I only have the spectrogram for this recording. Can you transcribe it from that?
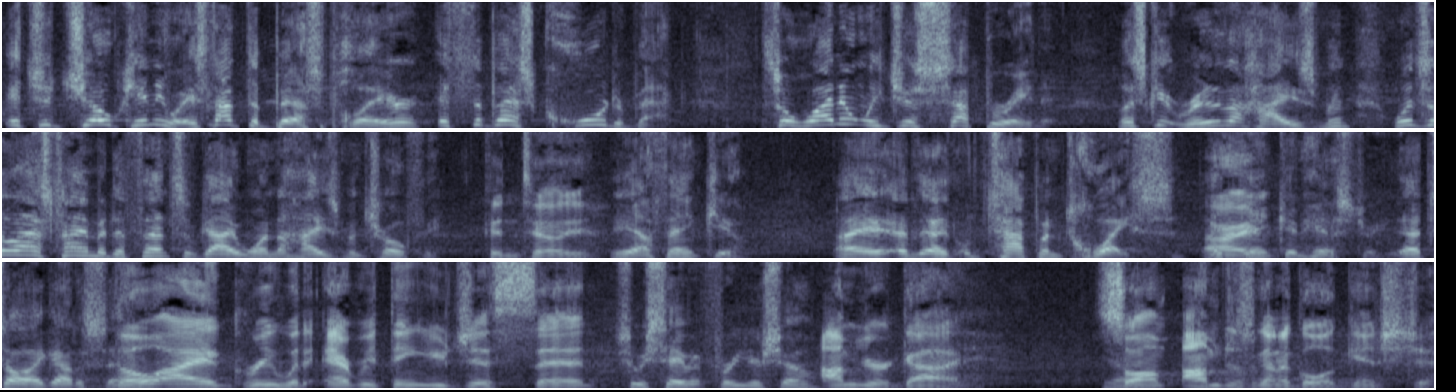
It's a joke anyway. It's not the best player, it's the best quarterback. So why don't we just separate it? Let's get rid of the Heisman. When's the last time a defensive guy won the Heisman Trophy? Couldn't tell you. Yeah, thank you. I, I, it's happened twice, I All think, right. in history. That's all I got to say. Though I agree with everything you just said, Should we save it for your show? I'm your guy. So I'm, I'm just going to go against you.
